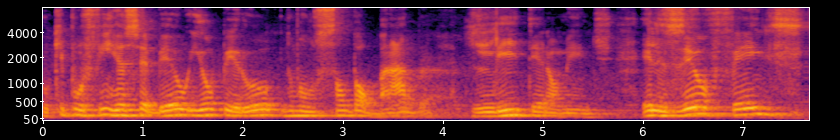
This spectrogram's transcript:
O que por fim recebeu e operou numa unção dobrada, literalmente. Eliseu fez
